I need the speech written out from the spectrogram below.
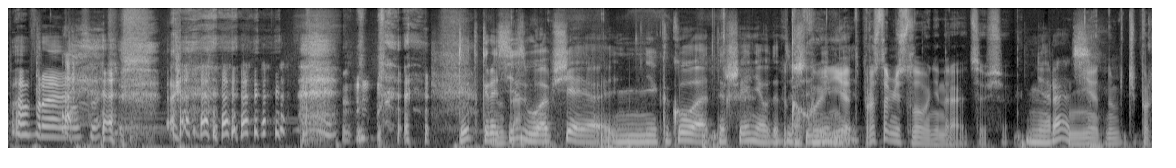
Поправился. Тут к расизму ну, да. вообще никакого отношения вот это Какой не нет, просто мне слово не нравится и все. Не нравится? Нет, ну типа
